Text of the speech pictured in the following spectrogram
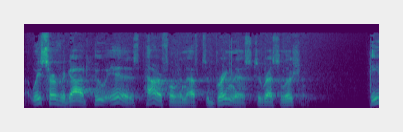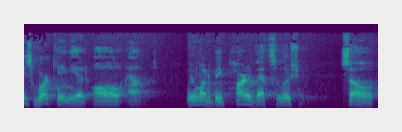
uh, we serve a God who is powerful enough to bring this to resolution. He's working it all out. We want to be part of that solution. So,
